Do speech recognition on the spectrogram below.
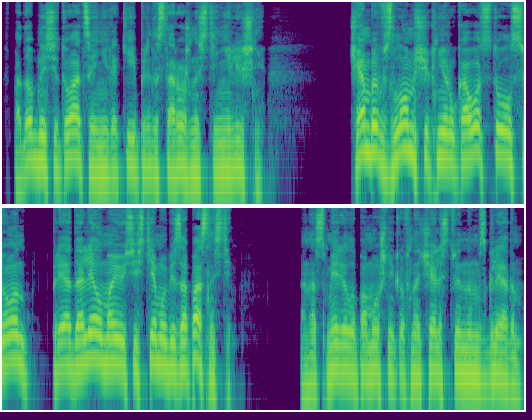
В подобной ситуации никакие предосторожности не лишни. Чем бы взломщик ни руководствовался, он преодолел мою систему безопасности. Она смерила помощников начальственным взглядом.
